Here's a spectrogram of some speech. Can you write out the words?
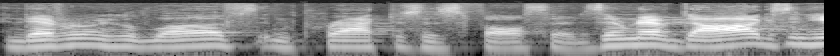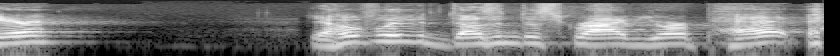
and everyone who loves and practices falsehood. Does anyone have dogs in here? Yeah, hopefully that doesn't describe your pet.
